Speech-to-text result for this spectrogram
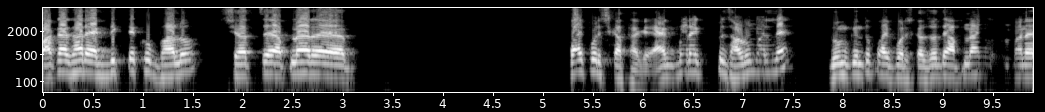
পাকা ঘর একদিক থেকে খুব ভালো, সে হচ্ছে আপনার প্রায় পরিষ্কার থাকে। একবার একটু ঝাড়ু মারলে রুম কিন্তু প্রায় পরিষ্কার। যদি আপনার মানে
